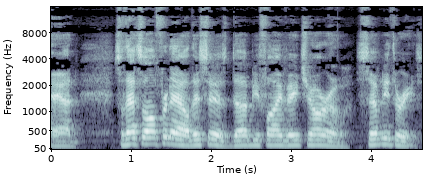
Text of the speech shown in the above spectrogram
add. So that's all for now. This is W5HRO 73s.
